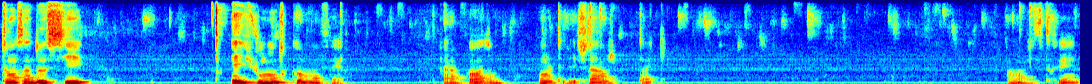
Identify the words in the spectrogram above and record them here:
dans un dossier. Et je vous montre comment faire. Alors par exemple, on le télécharge, tac. Enregistrer.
